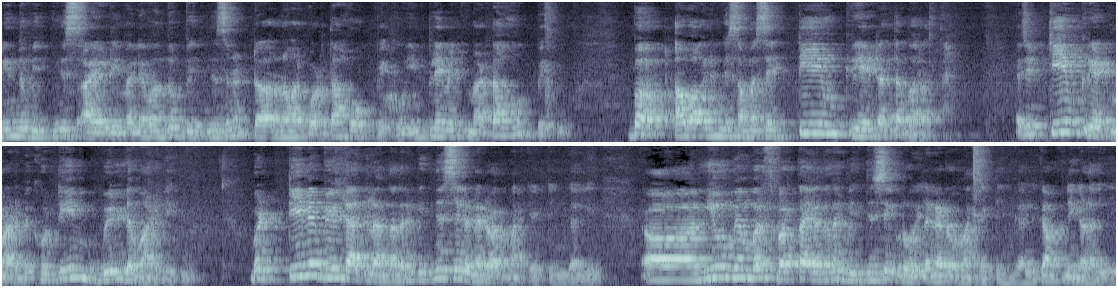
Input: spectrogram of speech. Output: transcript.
ನಿಂದು ಬಿಸ್ನೆಸ್ ಐ ಡಿ ಮೇಲೆ ಒಂದು ಬಿಸ್ನೆಸ್ನ ಟರ್ನ್ ಓವರ್ ಕೊಡ್ತಾ ಹೋಗಬೇಕು. ಇಂಪ್ಲಿಮೆಂಟ್ ಮಾಡ್ತಾ ಹೋಗಬೇಕು. ಬಟ್ ಅವಾಗ ನಿಮಗೆ ಸಮಸ್ಯೆ ಟೀಮ್ ಕ್ರಿಯೇಟ್ ಅಂತ ಬರುತ್ತೆ. ಟೀಮ್ ಕ್ರಿಯೇಟ್ ಮಾಡಬೇಕು. ಟೀಮ್ ಬಿಲ್ಡ್ ಮಾಡಬೇಕು. ಬಟ್ ಟೀಮೇ ಬಿಲ್ಡ್ ಆಗಿಲ್ಲ ಅಂತಂದರೆ ಬಿಸ್ನೆಸ್ ಇಲ್ಲ ನೆಟ್ವರ್ಕ್ ಮಾರ್ಕೆಟಿಂಗಲ್ಲಿ ನ್ಯೂ ಮೆಂಬರ್ಸ್ ಬರ್ತಾ ಇಲ್ಲ ಅಂತಂದರೆ ಬಿಸ್ನೆಸ್ಸೇ ಗ್ರೋ ಇಲ್ಲ ನೆಟ್ವರ್ಕ್ ಮಾರ್ಕೆಟಿಂಗಲ್ಲಿ ಕಂಪ್ನಿಗಳಲ್ಲಿ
